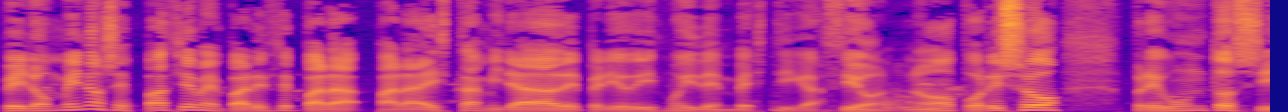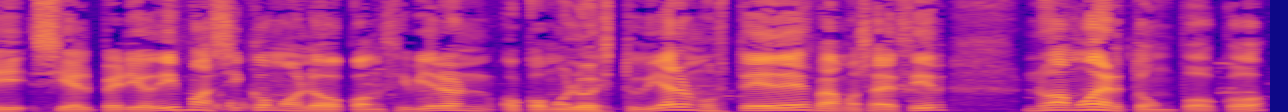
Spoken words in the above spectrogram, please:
pero menos espacio me parece para, para esta mirada de periodismo y de investigación, ¿no? Por eso pregunto si, si el periodismo, así como lo concibieron o como lo estudiaron ustedes, vamos a decir, no ha muerto un poco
